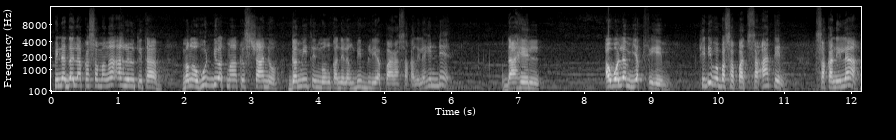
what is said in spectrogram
pinadala ka sa mga ahlul kitab, mga Hudyo at mga Kristiyano, gamitin mo ang kanilang Biblia para sa kanila. Hindi. Dahil, awalam yakfihim, hindi pa ba sapat sa atin, sa kanila,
